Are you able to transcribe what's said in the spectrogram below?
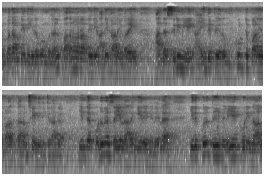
ஒன்பதாம் தேதி இரவு முதல் பதினோராம் தேதி அதிகாலை வரை அந்த சிறுமியை ஐந்து பேரும் கூட்டு பாலியல் பலாத்காரம் செய்திருக்கிறார்கள். இந்த கொடூர செயல் அரங்கேறிய நிலையில இது குறித்து வெளியே கூறினால்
